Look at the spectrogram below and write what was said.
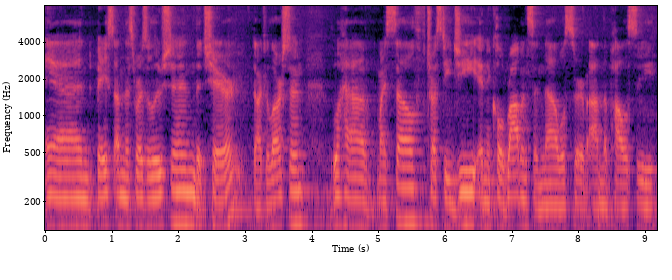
And based on this resolution, the chair, Dr. Larson, will have myself, trustee Gee, and Nicole Robinson now will serve on the policy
